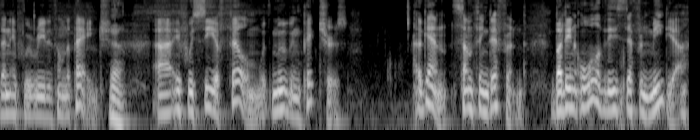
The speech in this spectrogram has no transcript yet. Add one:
than if we read it on the page. Yeah. Uh, if we see a film with moving pictures, again, something different. But in all of these different media,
